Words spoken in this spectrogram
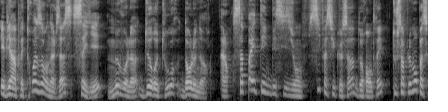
Eh bien, après 3 ans en Alsace, ça y est, me voilà de retour dans le Nord. Alors, ça n'a pas été une décision si facile que ça de rentrer, tout simplement parce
